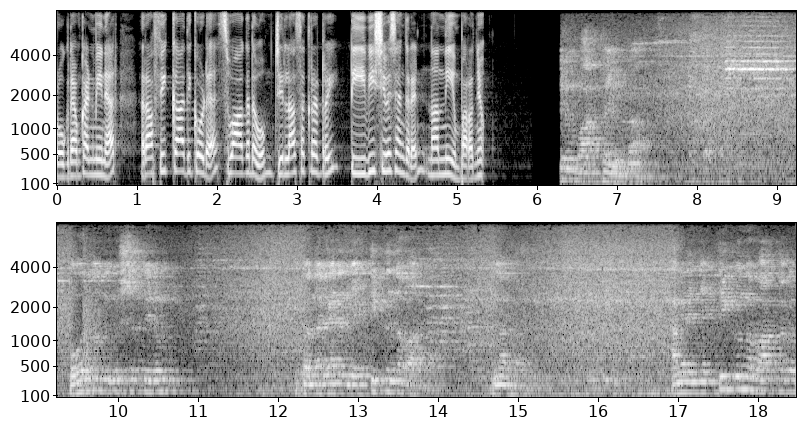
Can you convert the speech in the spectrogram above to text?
പ്രോഗ്രാം കൺവീനർ റഫീഖ് കാദിക്കോട് സ്വാഗതവും ജില്ലാ സെക്രട്ടറി ടി വി ശിവശങ്കരൻ നന്ദിയും പറഞ്ഞു. ഓരോ നിമിഷത്തിലും ഞെട്ടിക്കുന്ന വാർത്ത. എന്നാണ് അങ്ങനെ ഞെട്ടിക്കുന്ന വാർത്തകൾ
